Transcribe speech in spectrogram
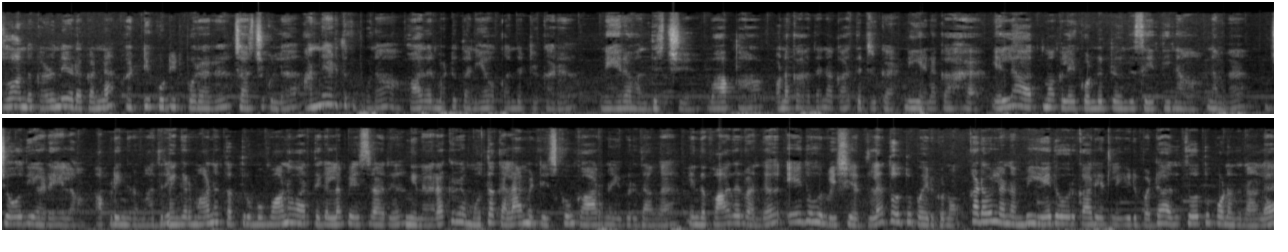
சோ அந்த குழந்தையோட கண்ணை கட்டி கூட்டிட்டு போறாரு சர்ச்சுக்குள்ள அந்த இடத்துக்கு போனா ஃபாதர் மட்டும் தனியா உட்காந்துட்டு இருக்காரு நேரம் வந்துருச்சு. வாப்பா உனக்காக தான் நான் காத்துட்டு இருக்கேன் நீ எனக்காக எல்லா ஆத்மாக்களையும் கொண்டுட்டு வந்து சேர்த்தினா நம்ம ஜோதி அடையலாம் அப்படிங்கிற மாதிரி பயங்கரமான தத்ரூபமான வார்த்தைகள்லாம் பேசுறாரு. இங்க நடக்கிற மொத்த கலாமிட்டிஸ்க்கும் காரணம் இவர் தாங்க இந்த ஃபாதர் வந்து ஏதோ ஒரு விஷயத்துல தோத்து போயிருக்கணும். கடவுளை நம்பி ஏதோ ஒரு காரியத்துல ஈடுபட்டு அது தோத்து போனதுனால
